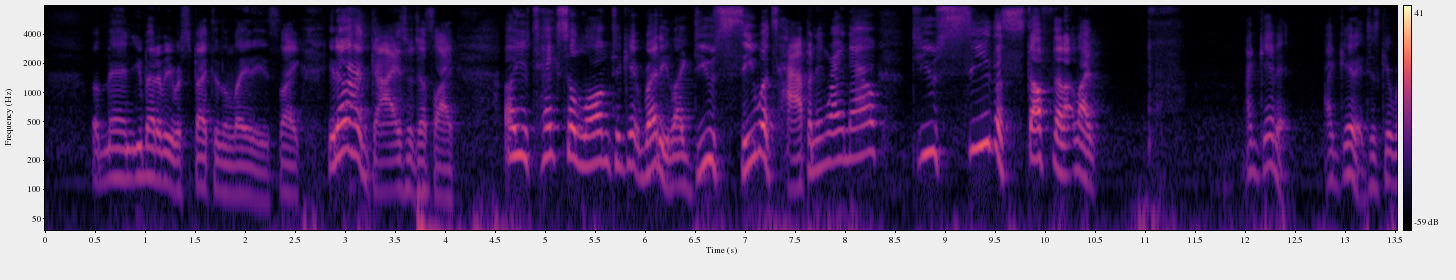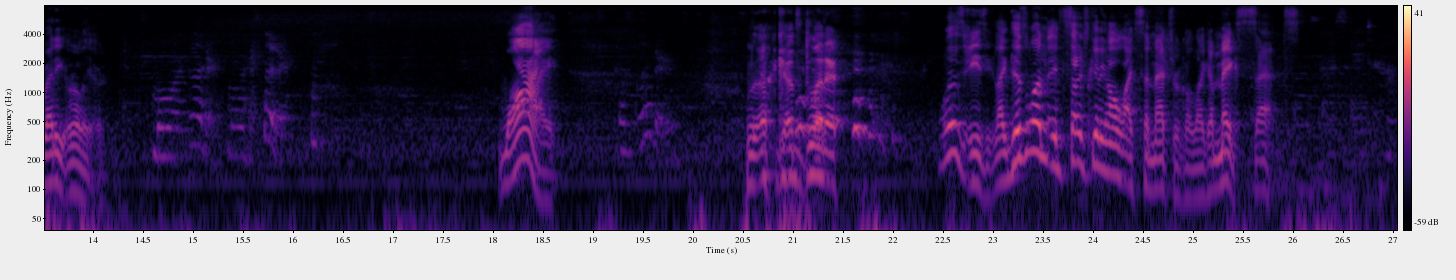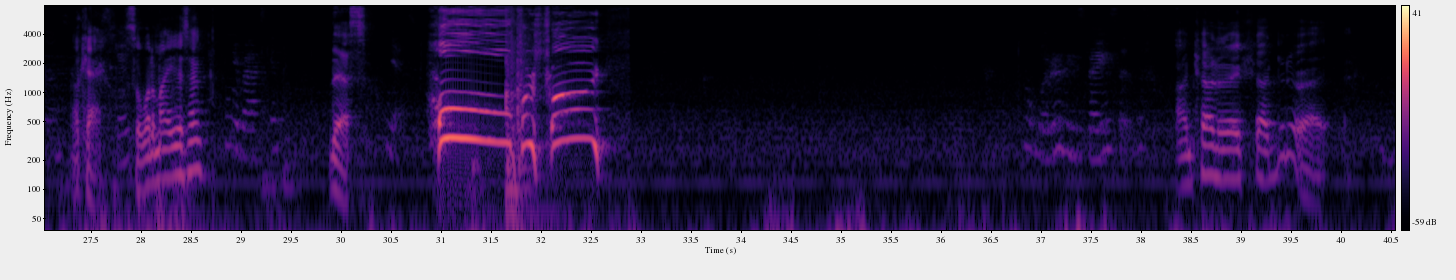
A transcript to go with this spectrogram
but man, you better be respecting the ladies. Like, you know how guys are just like, oh, you take so long to get ready. Like, do you see what's happening right now? Do you see the stuff that I like? pff, I get it. I get it. Just get ready earlier. More glitter. More glitter. Why? Cause glitter. Because glitter. Well, this is easy. Like this one, it starts getting all like symmetrical. Like it makes sense. Okay, so what am I using? In your basket. This. Yes. Oh, first try! What are these faces? I'm trying to make sure I did it right.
